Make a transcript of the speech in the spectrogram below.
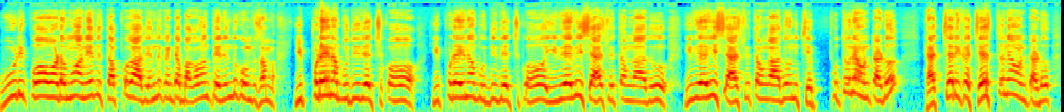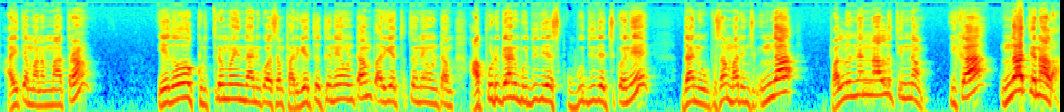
ఊడిపోవడము అనేది తప్పు కాదు. ఎందుకంటే భగవంతుడు ఎందుకు సంబ ఇప్పుడైనా బుద్ధి తెచ్చుకో ఇప్పుడైనా బుద్ధి తెచ్చుకో ఇవేవి శాశ్వతం కాదు ఇవేవి శాశ్వతం కాదు అని చెప్పుతూనే ఉంటాడు హెచ్చరిక చేస్తూనే ఉంటాడు. అయితే మనం మాత్రం ఏదో కృత్రిమమైన దానికోసం పరిగెత్తుతూనే ఉంటాం పరిగెత్తుతూనే ఉంటాం. అప్పుడు కానీ బుద్ధి తెచ్చు బుద్ధి తెచ్చుకొని దాన్ని ఉపసంహరించు ఇంకా పళ్ళున్నన్నాళ్ళు తిన్నాం ఇక ఇంకా తినాలా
